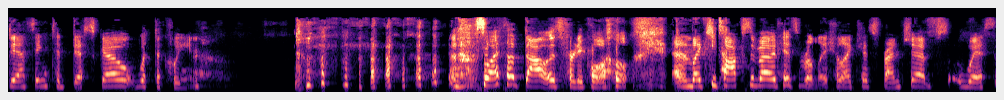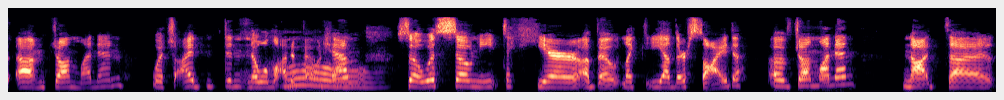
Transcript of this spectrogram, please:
dancing to disco with the Queen. so I thought that was pretty cool. And like he talks about his relation, like his friendships with um, John Lennon, which I didn't know a lot about him. Oh. So it was so neat to hear about like the other side of John Lennon, not the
